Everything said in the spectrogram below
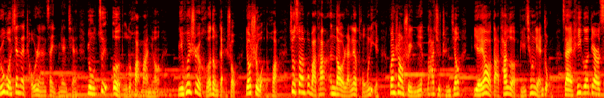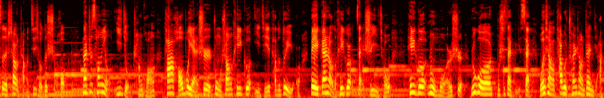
如果现在仇人在你面前用最恶毒的话骂娘。你会是何等感受？要是我的话，就算不把他摁到燃料桶里，关上水泥拉去沉江，也要打他个鼻青脸肿。在黑哥第二次上场击球的时候，那只苍蝇依旧猖狂，他毫不掩饰重伤黑哥以及他的队友。被干扰的黑哥再失一球，黑哥怒目而视。如果不是在比赛，我想他会穿上战甲，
